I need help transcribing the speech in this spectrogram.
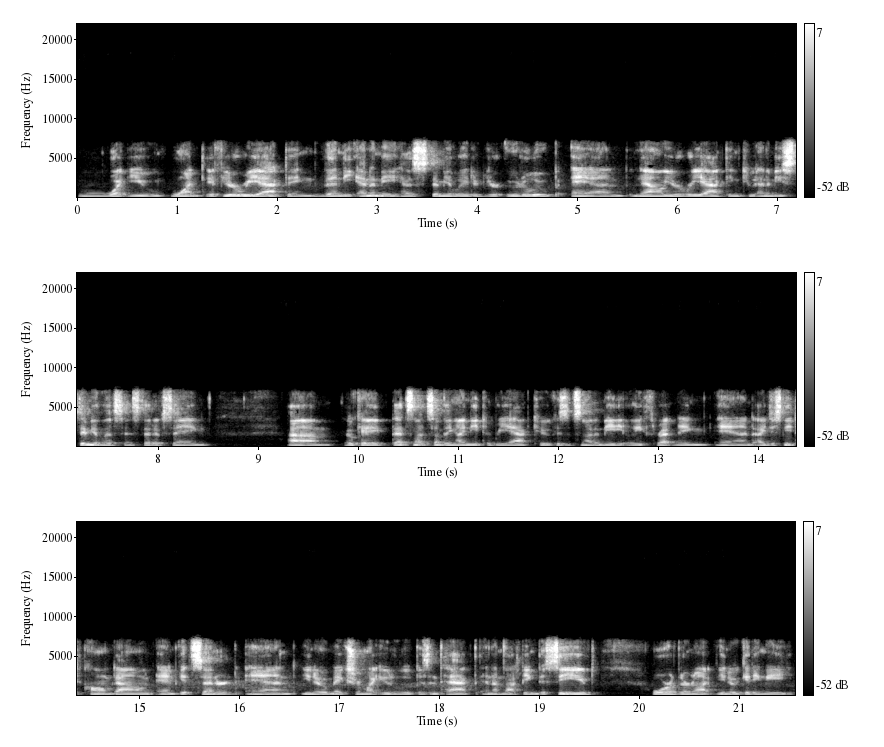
what you want. If you're reacting, then the enemy has stimulated your OODA loop, and now you're reacting to enemy stimulus instead of saying, um, okay, that's not something I need to react to because it's not immediately threatening, and I just need to calm down and get centered, and you know, make sure my OODA loop is intact and I'm not being deceived, or they're not, you know, getting me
